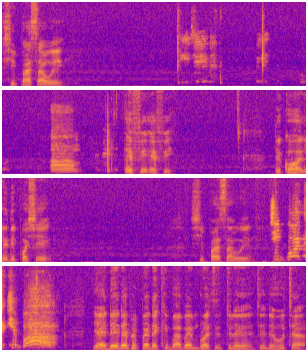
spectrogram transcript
She passed away. Um. Effie, Effie. They call her Lady Porsche. She passed away. She brought the kebab. Yeah, they, they prepared the kebab and brought it to the, to the hotel.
